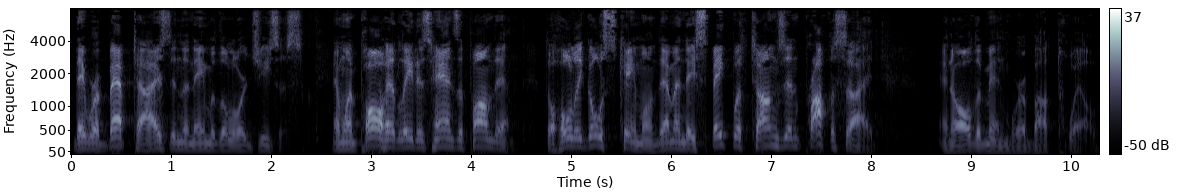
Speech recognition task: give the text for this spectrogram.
they were baptized in the name of the Lord Jesus. And when Paul had laid his hands upon them, the Holy Ghost came on them, and they spake with tongues and prophesied. And all the men were about twelve.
